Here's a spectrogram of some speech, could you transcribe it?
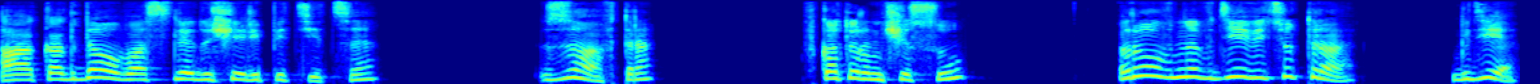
«А когда у вас следующая репетиция?» «Завтра». В котором часу? Ровно в девять утра. Где?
